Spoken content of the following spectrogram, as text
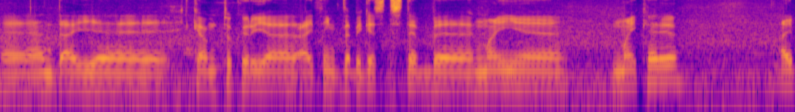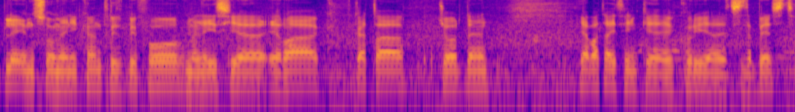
and I uh, come to Korea. I think the biggest step uh, in my uh, my career. I play in so many countries before: Malaysia, Iraq, Qatar, Jordan. Yeah, but I think uh, Korea it's the best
